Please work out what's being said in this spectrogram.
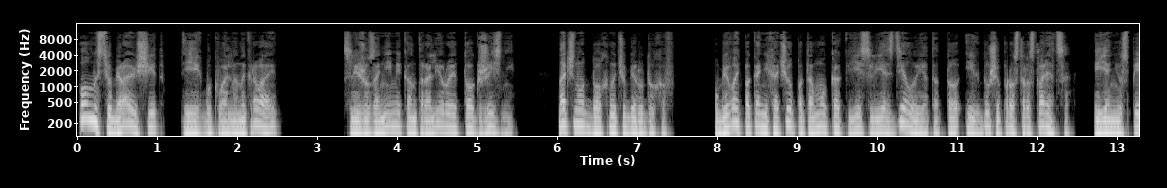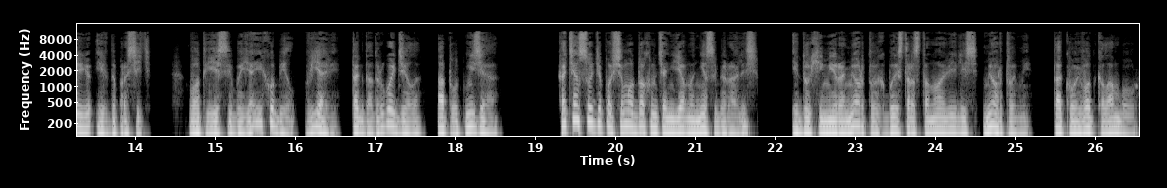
Полностью убираю щит, и их буквально накрывает. Слежу за ними, контролируя ток жизни. Начнут дохнуть, уберу духов. Убивать пока не хочу, потому как если я сделаю это, то их души просто растворятся, и я не успею их допросить. Вот если бы я их убил в Яве, тогда другое дело, а тут нельзя. Хотя, судя по всему, дохнуть они явно не собирались, и духи мира мертвых быстро становились мертвыми. Такой вот каламбур.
